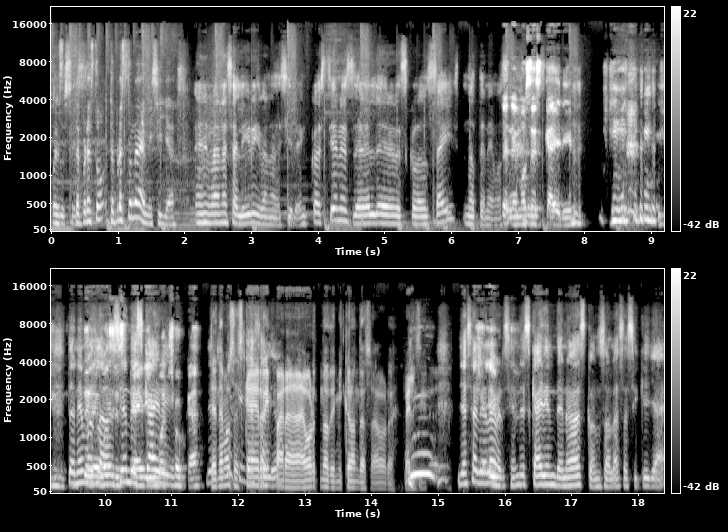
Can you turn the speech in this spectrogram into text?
Pues te presto, te presto una de mis sillas. Eh, van a salir y van a decir, en cuestiones de Elder Scrolls 6 no tenemos. Tenemos Skyrim. Tenemos, Tenemos, la versión Skyrim de Skyrim. Tenemos Skyrim para horno de microondas ahora. Uh, ya salió la versión de Skyrim de nuevas consolas, así que ya,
